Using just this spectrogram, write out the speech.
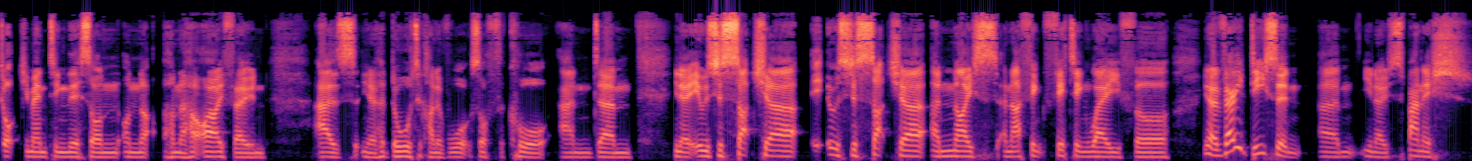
documenting this on on on her iPhone as you know her daughter kind of walks off the court. And um you know it was just such a it was just such a, a nice and I think fitting way for you know a very decent um you know Spanish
